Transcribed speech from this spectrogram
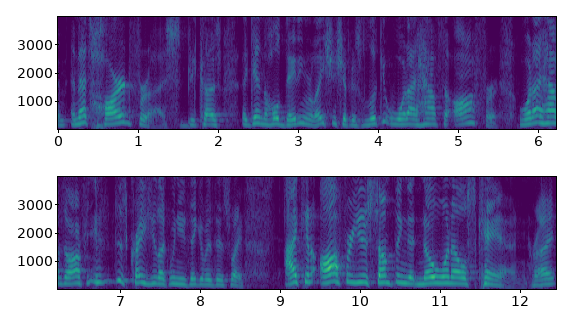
And, and that's hard for us because, again, the whole dating relationship is look at what I have to offer. What I have to offer. Isn't this crazy like when you think of it this way? I can offer you something that no one else can, right?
